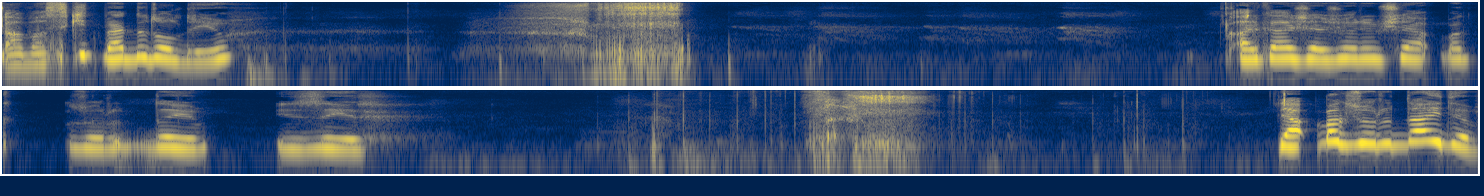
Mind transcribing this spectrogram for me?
Ya bas git ben de doldurayım. Arkadaşlar şöyle bir şey yapmak zorundayım. İzleyin. Yapmak zorundaydım.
